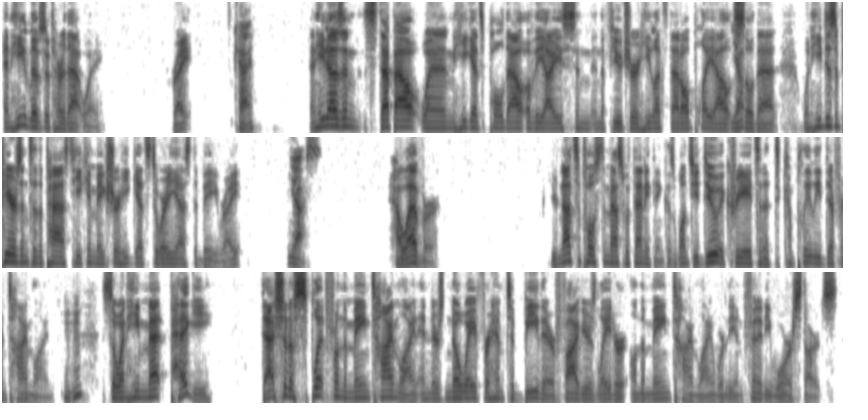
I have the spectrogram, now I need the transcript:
and he lives with her that way right Okay. and he doesn't step out when he gets pulled out of the ice in, in the future he lets that all play out Yep. so that when he disappears into the past he can make sure he gets to where he has to be right Yes. however you're not supposed to mess with anything because once you do it creates an, a completely different timeline Mhm. so when he met peggy that should have split from the main timeline and there's no way for him to be there five years later on the main timeline where the infinity war starts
